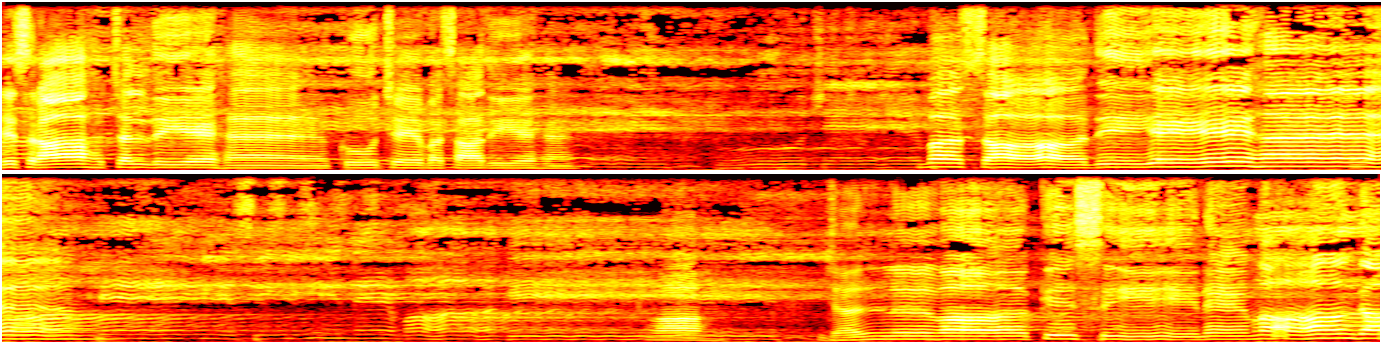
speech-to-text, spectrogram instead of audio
جس راہ چل دیے ہیں، کوچے بسا دیے ہیں۔ بسا دیے ہیں۔ جلوا کسی نے مانگا۔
